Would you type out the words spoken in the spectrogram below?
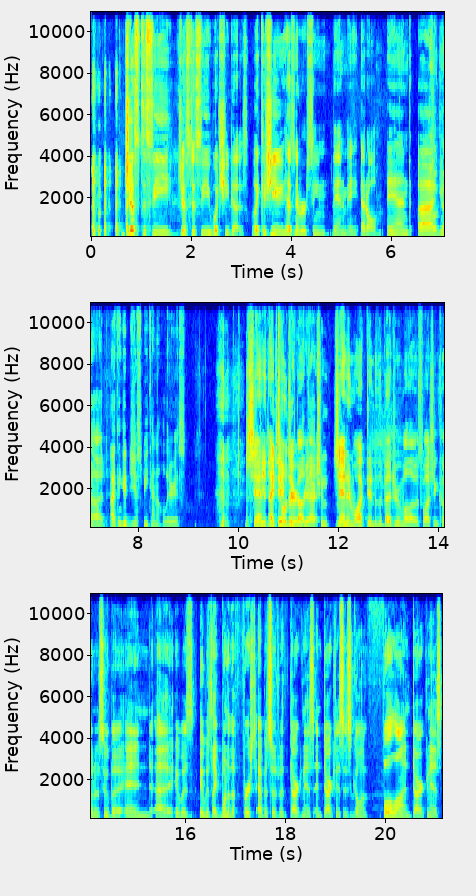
right. just to see just to see what she does like because she has never seen the anime at all and uh Oh, you know, i think it'd just be kind of hilarious Shannon, I told you about reaction. that. Shannon walked into the bedroom while I was watching Konosuba, and uh, it was it was like one of the first episodes with darkness, and darkness is going full on darkness,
